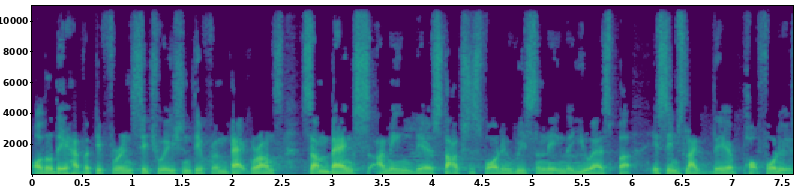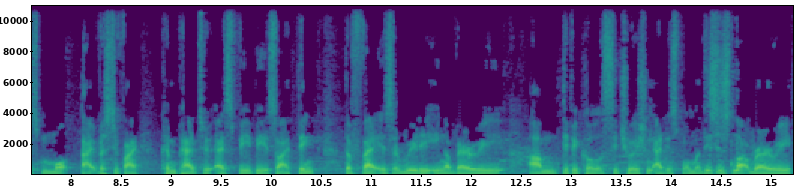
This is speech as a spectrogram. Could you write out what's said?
although they have a different situation, different backgrounds, some banks, I mean, their stocks is falling recently in the US, but it seems like their portfolio is more diversified compared to SVB. So I think the Fed is really in a very um, difficult situation at this moment. This is not very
